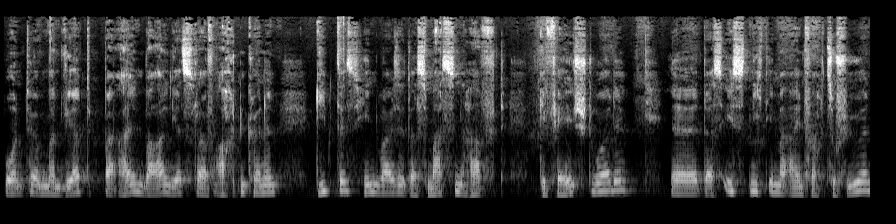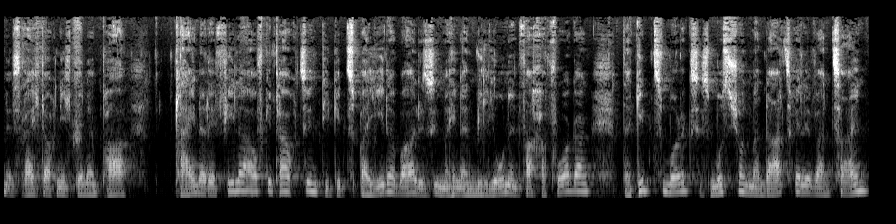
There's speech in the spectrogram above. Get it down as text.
und äh, man wird bei allen Wahlen jetzt darauf achten können, gibt es Hinweise, dass massenhaft gefälscht wurde. Äh, das ist nicht immer einfach zu führen. Es reicht auch nicht, wenn ein paar kleinere Fehler aufgetaucht sind. Die gibt es bei jeder Wahl. Das ist immerhin ein millionenfacher Vorgang. Da gibt es Murks. Es muss schon mandatsrelevant sein.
